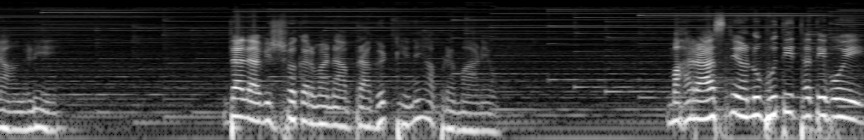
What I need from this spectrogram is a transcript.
આંગણે. દાદા વિશ્વકર્માના પ્રાગટ્યને આપણે માણ્યો. મહારાજની અનુભૂતિ થતી હોય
